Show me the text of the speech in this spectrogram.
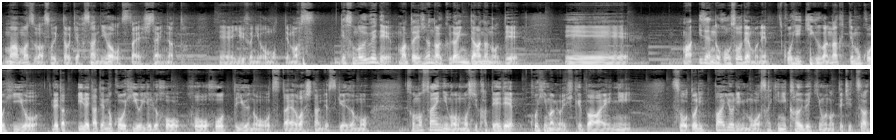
まあ、まずはそういったお客さんにはお伝えしたいなというふうに思ってます。でその上で、まあ、大事なのはグラインダーなので、えーまあ、以前の放送でもねコーヒー器具がなくてもコーヒーを入れた入れたてのコーヒーを入れる方法っていうのをお伝えはしたんですけれどもその際にももし家庭でコーヒー豆を引く場合にそうドリッパーよりも先に買うべきものって実は、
